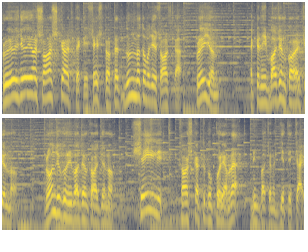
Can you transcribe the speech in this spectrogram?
প্রয়োজনীয় সংস্কার থেকে শেষ অর্থাৎ ন্যূনতম যে সংস্কার প্রয়োজন, একটা নির্বাচন করার জন্য গ্রহণযোগ্য নির্বাচন করার জন্য, সেই সংস্কারটুকু করে আমরা নির্বাচনে যেতে চাই।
